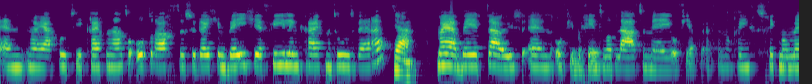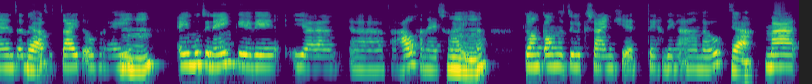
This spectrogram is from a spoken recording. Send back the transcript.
en nou ja, goed, je krijgt een aantal opdrachten, zodat je een beetje feeling krijgt met hoe het werkt. ja, Maar ja, ben je thuis en of je begint er wat later mee, of je hebt even nog geen geschikt moment en er Ja. gaat wat tijd overheen. Mhm. En je moet in één keer weer je eh, verhaal gaan herschrijven. Mhm. Dan kan het natuurlijk zijn dat je tegen dingen aanloopt. ja. Maar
